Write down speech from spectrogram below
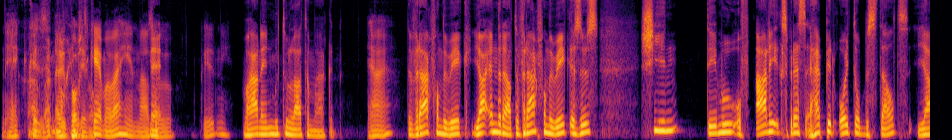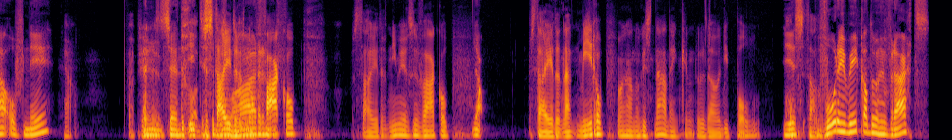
Nee, ik Ah, zit naar je geen bord kijken, maar wegheen, maar Nee. zo... Ik weet het niet. We gaan een moeten laten maken. Ja, hè? De vraag van de week. Ja, inderdaad. De vraag van de week is dus: Shein, Temu of AliExpress, heb je er ooit op besteld? Ja of nee? Heb je, En zijn er ethische bestel je er nog vaak op? Bestel je er niet meer zo vaak op? Ja. Bestel je er net meer op? We gaan nog eens nadenken hoe dat we die poll Yes. Vorige week hadden we gevraagd:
